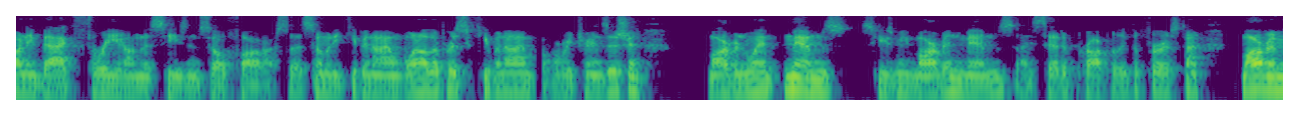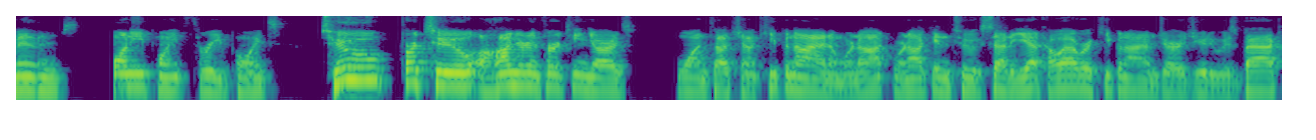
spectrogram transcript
running back three on the season so far. So that's somebody keep an eye on. One other person keep an eye on before we transition. Marvin Mims, excuse me, Marvin Mims. I said it properly the first time. Marvin Mims, 20.3 points, two for two, 113 yards, one touchdown. Keep an eye on him. We're not we're not getting too excited yet. However, keep an eye on him. Jerry Jeudy was back.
